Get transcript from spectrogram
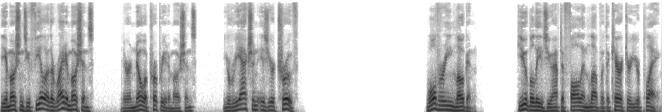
The emotions you feel are the right emotions, There are no appropriate emotions. Your reaction is your truth. Wolverine Logan. Hugh believes you have to fall in love with the character you're playing.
